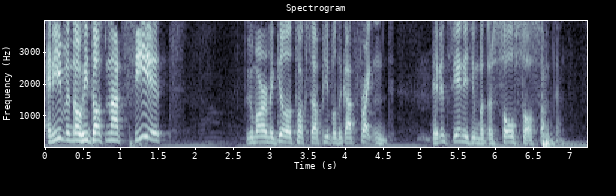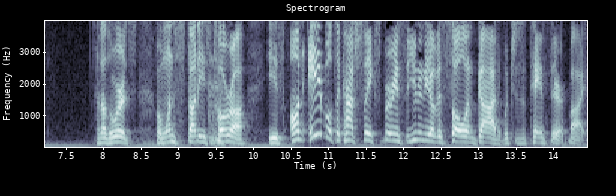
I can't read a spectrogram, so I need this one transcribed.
And even though he does not see it, the Gemara Megillah talks about people that got frightened. They didn't see anything, but their soul saw something. In other words, when one studies Torah, he's unable to consciously experience the unity of his soul and God, which is attained thereby.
